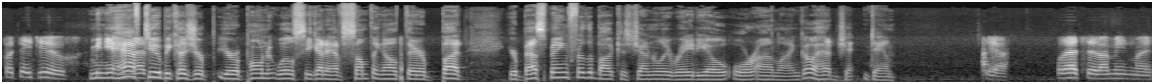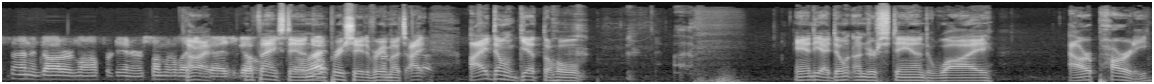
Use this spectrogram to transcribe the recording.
but they do. I mean, you And have to because your your opponent will, so you got to have something out there. But your best bang for the buck is generally radio or online. Go ahead, Jan- Dan. Yeah. Well, that's it. I'm meeting my son and daughter-in-law for dinner, so I'm going to let All you right. guys go. Well, thanks, Dan. All No, appreciate it very much. I I don't get the whole Andy, I don't understand why our party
